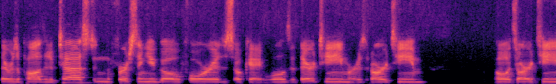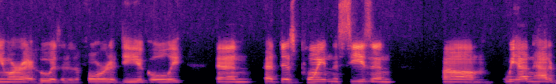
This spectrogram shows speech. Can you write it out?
there was a positive test. And the first thing you go for is, okay, well, is it their team or is it our team? Oh, it's our team. All right, who is it? Is it a forward, a D, a goalie? And at this point in the season, um, we hadn't had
